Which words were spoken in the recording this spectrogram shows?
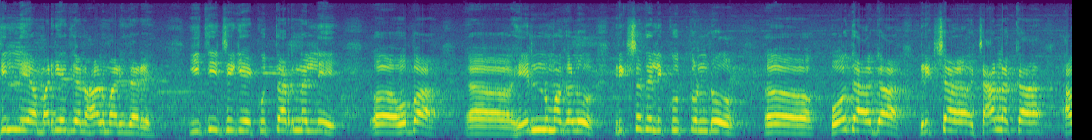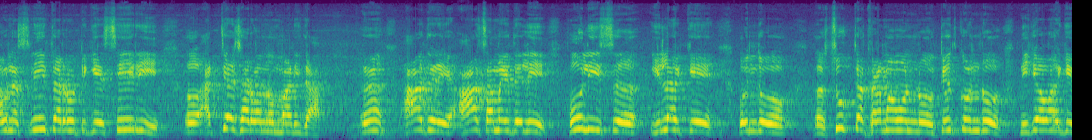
ಜಿಲ್ಲೆಯ ಮರ್ಯಾದೆಯನ್ನು ಹಾಳು ಮಾಡಿದ್ದಾರೆ. ಇತ್ತೀಚೆಗೆ ಕುತ್ತಾರ್ನಲ್ಲಿ ಒಬ್ಬ ಹೆಣ್ಣು ಮಗಳು ರಿಕ್ಷಾದಲ್ಲಿ ಕೂತ್ಕೊಂಡು ಹೋದಾಗ ರಿಕ್ಷಾ ಚಾಲಕ ಅವನ ಸ್ನೇಹಿತರೊಟ್ಟಿಗೆ ಸೇರಿ ಅತ್ಯಾಚಾರವನ್ನು ಮಾಡಿದ. ಆದರೆ ಆ ಸಮಯದಲ್ಲಿ ಪೊಲೀಸ್ ಇಲಾಖೆ ಒಂದು ಸೂಕ್ತ ಕ್ರಮವನ್ನು ತೆಗೆದುಕೊಂಡು ನಿಜವಾಗಿ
